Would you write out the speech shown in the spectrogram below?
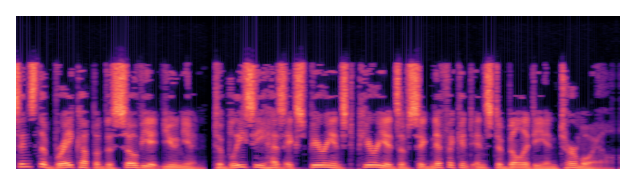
Since the breakup of the Soviet Union, Tbilisi has experienced periods of significant instability and turmoil.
